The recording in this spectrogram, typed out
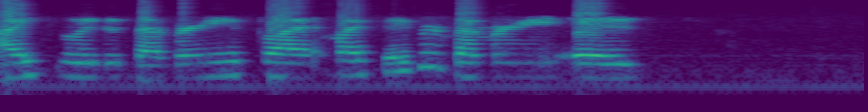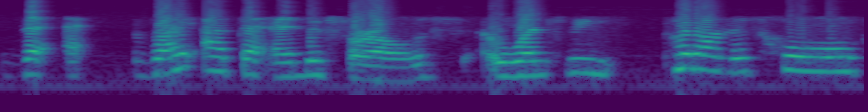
isolated memory, but my favorite memory is the right at the end of Furls, once we put on this whole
